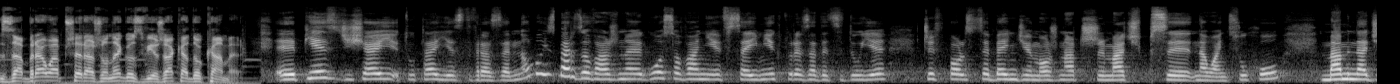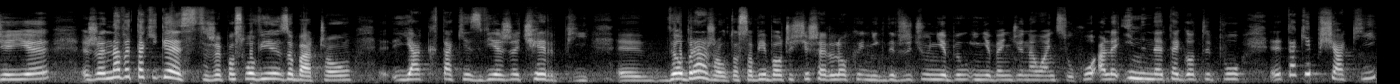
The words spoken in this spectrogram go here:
zabrała przerażonego zwierzaka do kamer. E, Pies dzisiaj tutaj jest wraz ze mną, bo jest bardzo ważne głosowanie w Sejmie, które zadecyduje, czy w Polsce będzie można trzymać psy na łańcuchu. Mam nadzieję, że nawet taki gest, że posłowie zobaczą, jak takie zwierzę cierpi, e, wyobrażą to sobie, bo oczywiście Sherlock nigdy w życiu nie był i nie będzie na łańcuchu, ale inne tego typu typu e, takie psiaki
